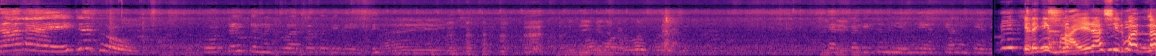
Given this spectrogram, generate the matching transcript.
না না এইটা তো। তোরটাই তো না তুই আচ্ছা একটা কিছু নিয়ে নিয়ে। এটা কি ভাইয়ের আশীর্বাদ না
